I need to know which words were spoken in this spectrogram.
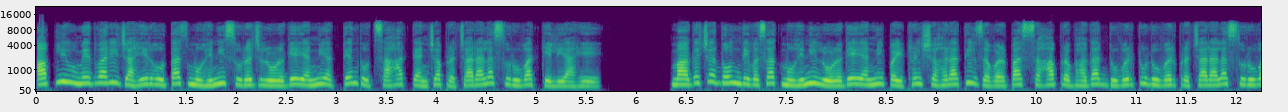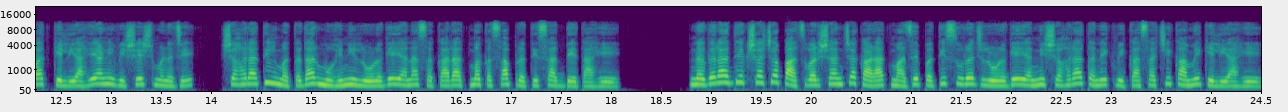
आपली उमेदवारी जाहीर होताच मोहिनी सूरज लोळगे यांनी अत्यंत उत्साहात त्यांच्या प्रचाराला सुरुवात केली आहे. मागच्या दोन दिवसात मोहिनी लोळगे यांनी पैठण शहरातील जवळपास सहा प्रभागात डुवर टू डुवर प्रचाराला सुरुवात केली आहे आणि विशेष म्हणजे शहरातील मतदार मोहिनी लोळगे यांना सकारात्मक असा प्रतिसाद देत आहे. नगराध्यक्षाच्या पाच वर्षांच्या काळात माझे पती सूरज लोळगे यांनी शहरात अनेक विकासाची कामे केली आहे.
